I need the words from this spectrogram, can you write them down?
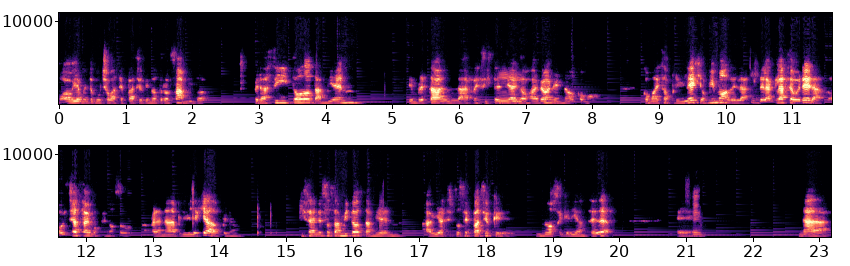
obviamente mucho más espacio que en otros ámbitos, pero así todo también siempre estaba en la resistencia de los varones, ¿no? Como, como esos privilegios, mismo de la, de la clase obrera. Hoy ya sabemos que no son para nada privilegiados, pero quizá en esos ámbitos también había ciertos espacios que no se querían ceder. Eh, nada,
